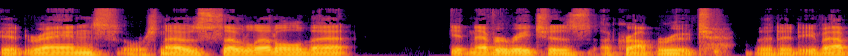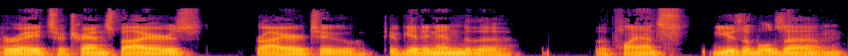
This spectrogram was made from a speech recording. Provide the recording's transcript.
it rains or snows so little that it never reaches a crop root that it evaporates or transpires prior to to getting into the the plant's usable zone.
